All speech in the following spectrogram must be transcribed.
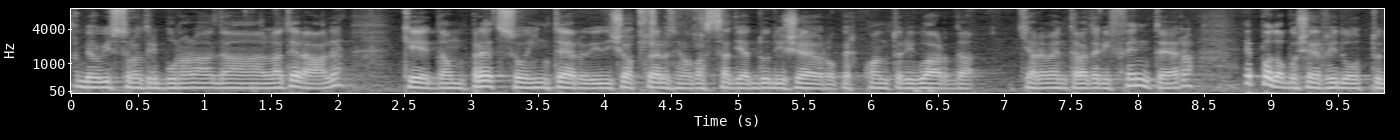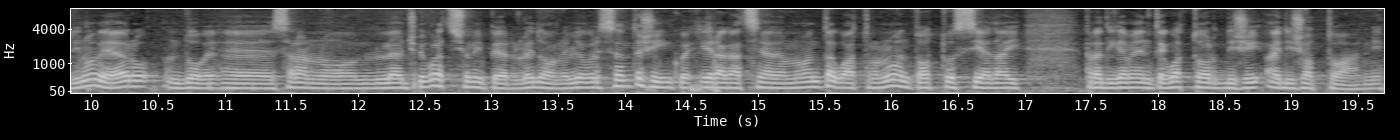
abbiamo visto la tribuna da laterale che da un prezzo intero di 18 euro siamo passati a 12 euro per quanto riguarda chiaramente la tariffa intera e poi dopo c'è il ridotto di 9 euro dove eh, saranno le agevolazioni per le donne gli over 65 e i ragazzi nati dal 94 al 98 ossia dai praticamente 14 ai 18 anni.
